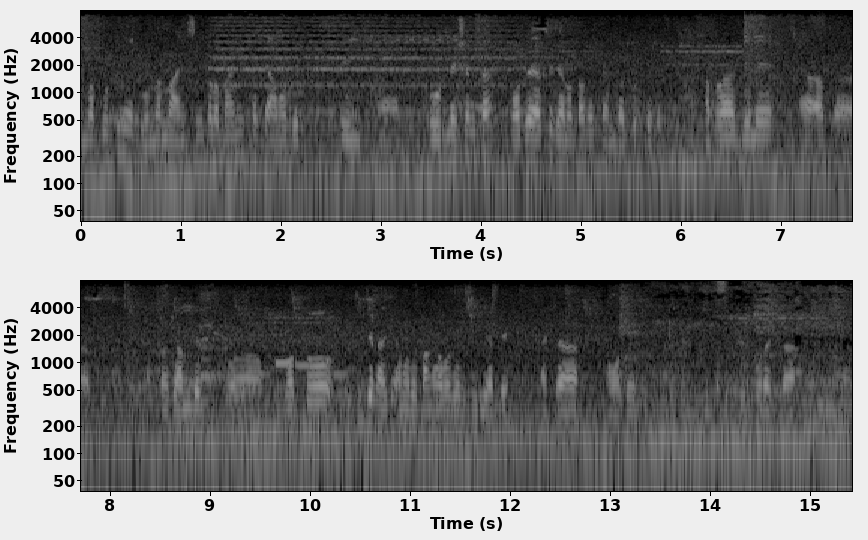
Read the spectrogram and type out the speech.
আমরা প্রতিনিয়ত অন্যান্য আইন শৃঙ্খলা বাহিনীর সাথে আমাদের এই কোঅর্ডিনেশনটা বজায় আছে যেন তাদেরকে আমরা করতে পারি। আপনারা জেনে আপনারা জানবেন গত কিছুদিন আগে আমাদের বাংলা বাজার একটা আমাদের একটা আহ,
